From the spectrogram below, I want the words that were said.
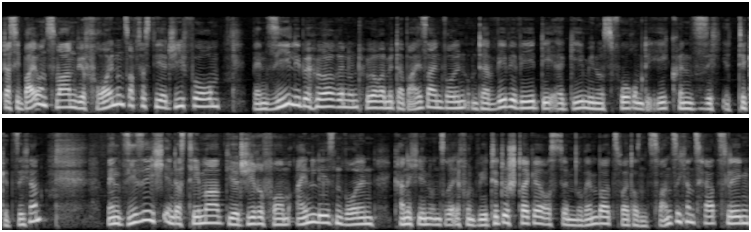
dass Sie bei uns waren. Wir freuen uns auf das DRG-Forum. Wenn Sie, liebe Hörerinnen und Hörer, mit dabei sein wollen, unter www.drg-forum.de können Sie sich Ihr Ticket sichern. Wenn Sie sich in das Thema DRG-Reform einlesen wollen, kann ich Ihnen unsere F&W-Titelstrecke aus dem November 2020 ans Herz legen.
